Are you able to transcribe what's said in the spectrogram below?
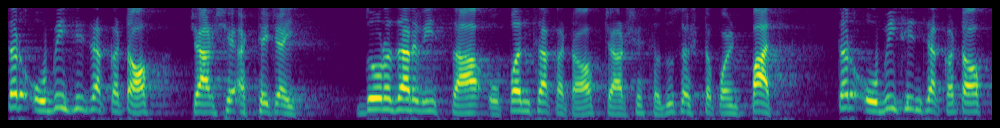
तर ओबीसीचा कट ऑफ चारशे अठ्ठेचाळीस दोन हजार वीसचा ओपनचा कट ऑफ चारशे सदुसष्ट पॉईंट पाच तर ओबीसीचा कट ऑफ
